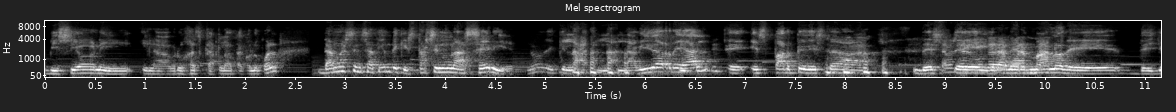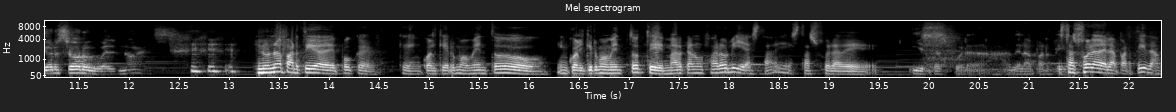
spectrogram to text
Visión y, la Bruja Escarlata, con lo cual da una sensación de que estás en una serie, ¿no? de que la, vida real eh, es parte de esta de este gran hermano de, de, George Orwell, ¿no? En una partida de póker que en cualquier momento en cualquier momento te marcan un farol y ya está, y estás fuera de, y estás fuera de la partida. Estás fuera de la partida.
